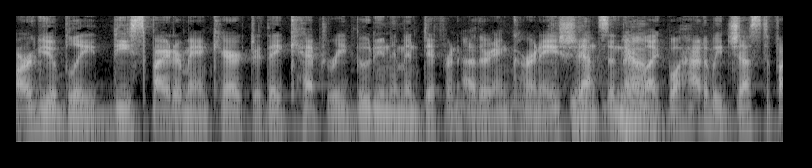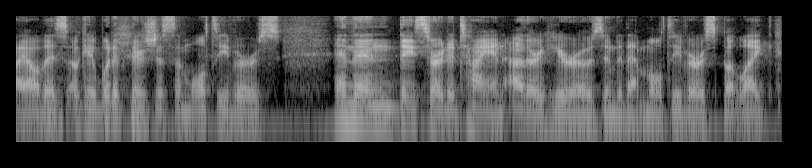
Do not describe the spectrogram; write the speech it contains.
arguably the Spider-Man character. They kept rebooting him in different other incarnations Yep, and they're yeah. like well how do we justify all this? Okay what if there's just a multiverse? And then they started to tie in other heroes into that multiverse but like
